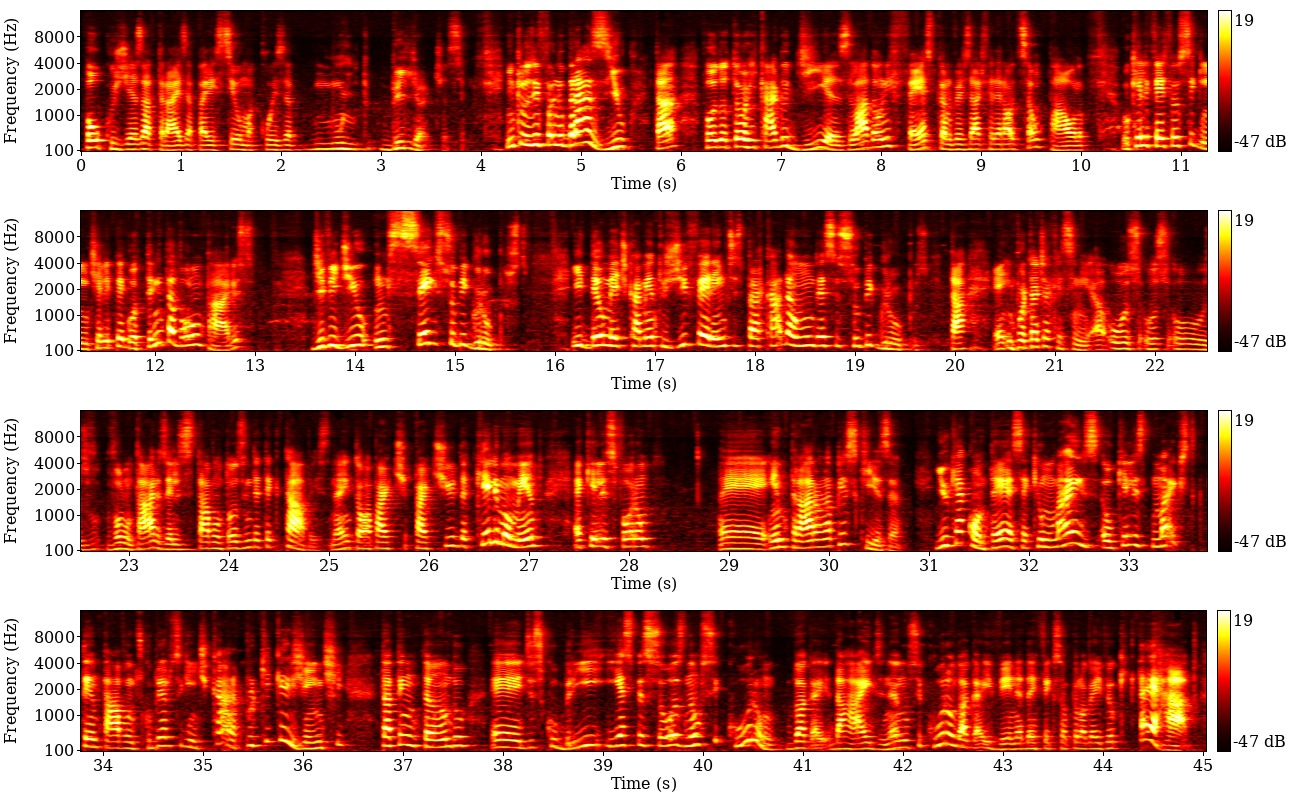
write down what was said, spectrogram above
poucos dias atrás apareceu uma coisa muito brilhante, assim. Inclusive foi no Brasil, tá? Foi o Dr. Ricardo Dias, lá da Unifesp, que é a Universidade Federal de São Paulo. O que ele fez foi o seguinte, ele pegou 30 voluntários, dividiu em seis subgrupos e deu medicamentos diferentes para cada um desses subgrupos. Tá? É importante é que assim, os, os, os voluntários eles estavam todos indetectáveis, né? Então a partir, partir daquele momento é que eles foram é, entraram na pesquisa. E o que acontece é que o mais, o que eles mais tentavam descobrir era o seguinte, cara, por que, que a gente está tentando é, descobrir e as pessoas não se curam do, da AIDS, né? Não se curam do HIV, né? Da infecção pelo HIV. O que está errado?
